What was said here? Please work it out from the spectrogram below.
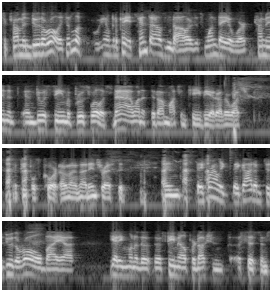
to come and do the role. They said, "Look, you know, I'm going to pay you ten thousand dollars. It's one day of work. Come in and, and do a scene with Bruce Willis." Nah, I want to sit. I'm watching TV. I'd rather watch People's Court. I'm not, I'm not interested. And they finally they got him to do the role by uh, getting one of the, the female production assistants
